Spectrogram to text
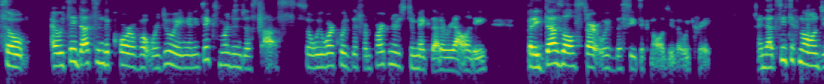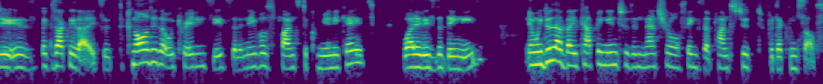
So I would say that's in the core of what we're doing, and it takes more than just us. So we work with different partners to make that a reality. But it does all start with the seed technology that we create. And that seed technology is exactly that. It's a technology that we create in seeds that enables plants to communicate what it is that they need. And we do that by tapping into the natural things that plants do to protect themselves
